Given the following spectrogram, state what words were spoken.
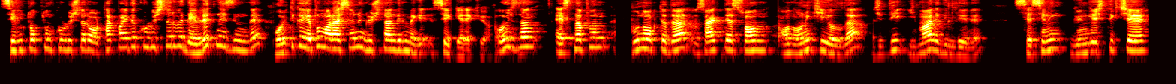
sivil toplum kuruluşları, ortak payda kuruluşları ve devlet nezdinde politika yapım araçlarının güçlendirilmesi gerekiyor. O yüzden esnafın bu noktada özellikle son 10-12 yılda ciddi ihmal edildiğini, sesinin gün geçtikçe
